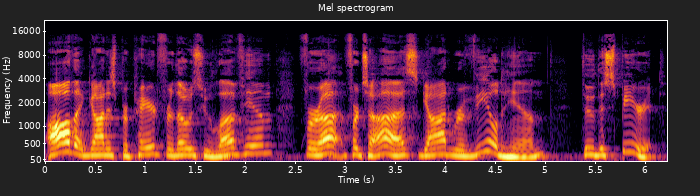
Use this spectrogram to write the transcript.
all that God has prepared for those who love him, for, uh, for to us God revealed him through the Spirit.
